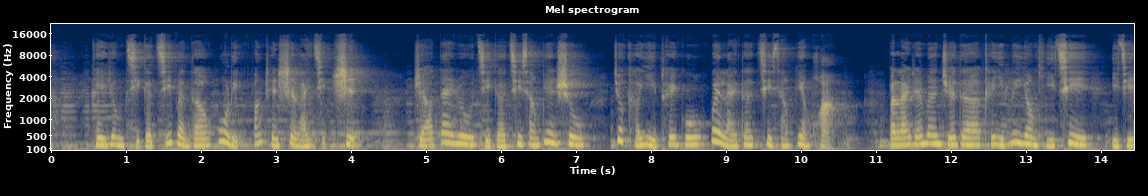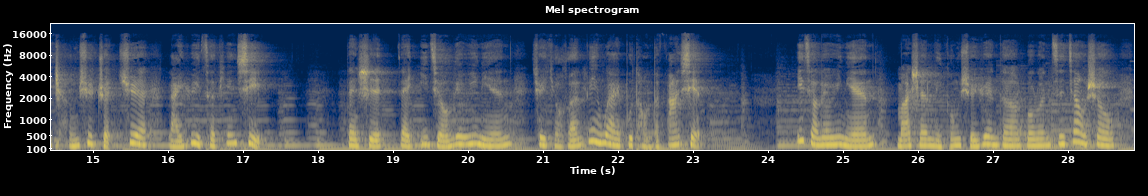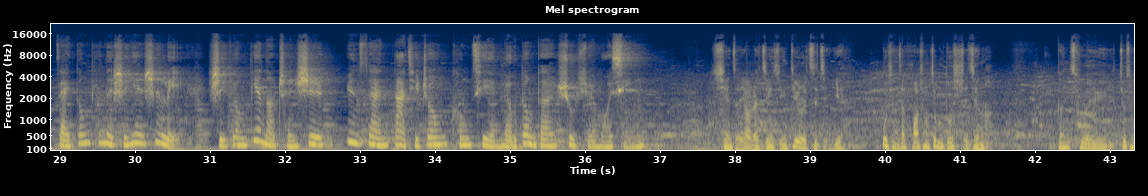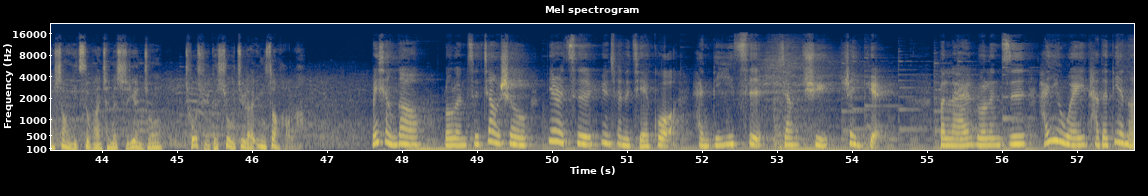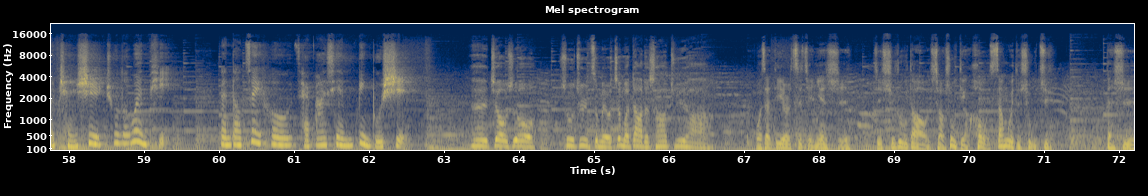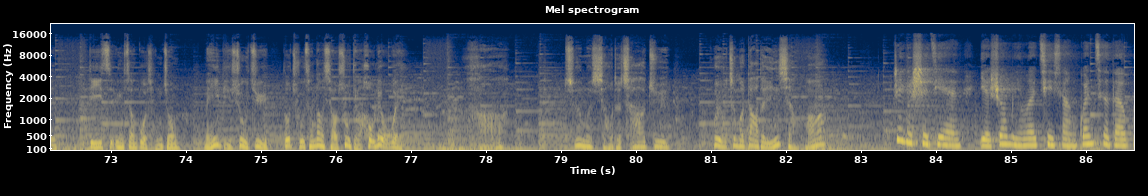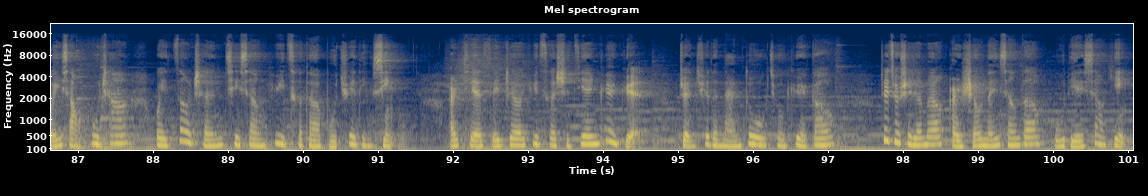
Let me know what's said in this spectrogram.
可以用几个基本的物理方程式来解释，只要带入几个气象变数，就可以推估未来的气象变化。本来人们觉得可以利用仪器以及程序准确来预测天气，但是在一九六一年却有了另外不同的发现。一九六一年，麻省理工学院的罗伦兹教授在冬天的实验室里，使用电脑程式运算大气中空气流动的数学模型。现在要来进行第二次检验，不想再花上这么多时间了，干脆就从上一次完成的实验中抽取一个数据来运算好了。没想到罗伦兹教授第二次运算的结果，和第一次相去甚远。本来罗伦兹还以为他的电脑程式出了问题，但到最后才发现并不是。哎，教授，数据怎么有这么大的差距啊？我在第二次检验时只输入到小数点后三位的数据，但是第一次运算过程中，每一笔数据都储存到小数点后六位。哈，这么小的差距。会有这么大的影响吗？这个事件也说明了气象观测的微小误差会造成气象预测的不确定性，而且随着预测时间越远，准确的难度就越高。这就是人们耳熟能详的蝴蝶效应。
